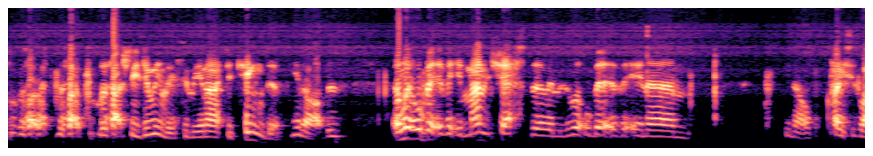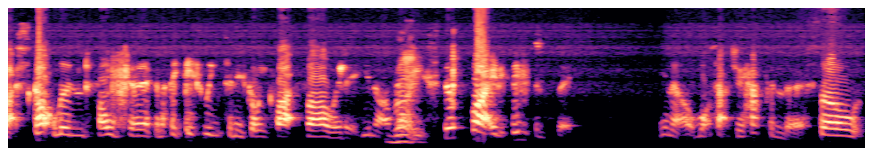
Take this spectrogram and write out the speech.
that's actually doing this in the United Kingdom. You know, there's a little bit of it in Manchester and there's a little bit of it in, um, you know, places like Scotland, Falkirk, and I think Islington is going quite far with it. You know, right. but it's still quite in its infancy. You know what's actually happened there. So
